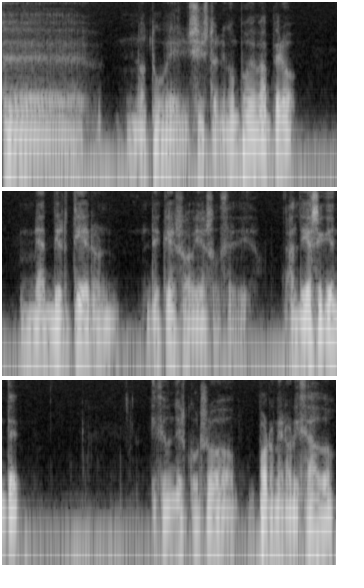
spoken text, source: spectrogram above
Eh, no tuve, insisto, ningún problema, pero me advirtieron de que eso había sucedido. Al día siguiente hice un discurso pormenorizado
